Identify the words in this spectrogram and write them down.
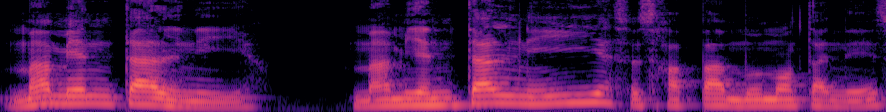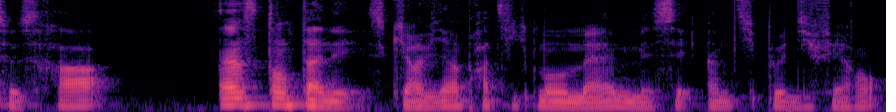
mamientalni. Mamientalni, ce ne sera pas momentané, ce sera instantané, ce qui revient pratiquement au même, mais c'est un petit peu différent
